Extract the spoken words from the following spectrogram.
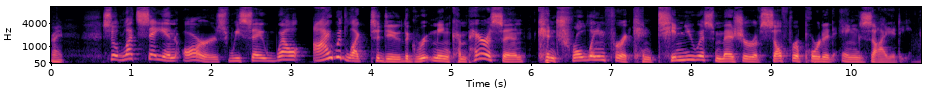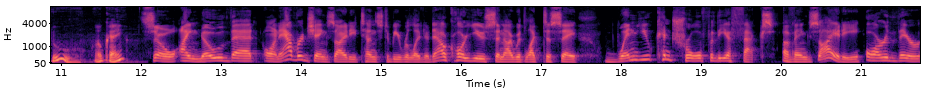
Right. So let's say in ours, we say, well, I would like to do the group mean comparison controlling for a continuous measure of self reported anxiety. Ooh, okay. So I know that on average, anxiety tends to be related to alcohol use. And I would like to say, when you control for the effects of anxiety, are there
